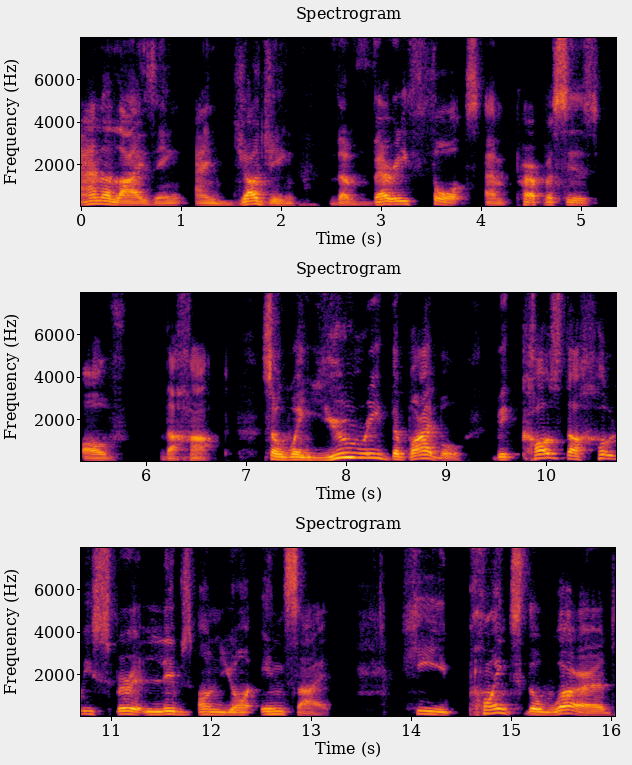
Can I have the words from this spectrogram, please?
analyzing and judging the very thoughts and purposes of the heart. So when you read the Bible, because the Holy Spirit lives on your inside, he points the word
